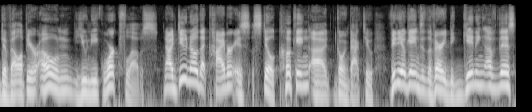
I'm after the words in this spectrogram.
develop your own unique workflows. Now, I do know that Kyber is still cooking. Uh, going back to video games at the very beginning of this,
